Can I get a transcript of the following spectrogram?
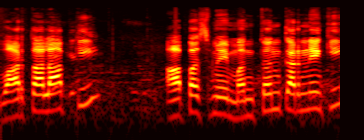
वार्तालाप की, आपस में मंथन करने की,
